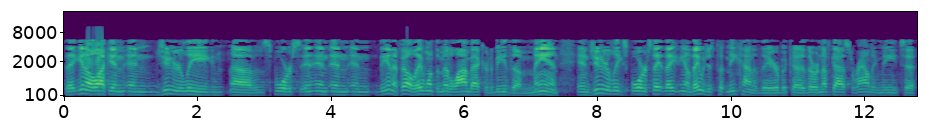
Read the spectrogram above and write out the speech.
that you know like in in junior league uh, sports in in in the NFL they want the middle linebacker to be the man. In junior league sports they they you know they would just put me kind of there because there were enough guys surrounding me to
